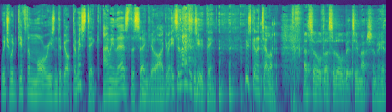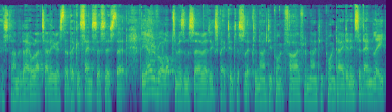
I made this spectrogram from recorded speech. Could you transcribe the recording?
which would give them more reason to be optimistic. I mean, there's the circular mm. argument. It's an attitude thing. Who's going to tell them? That's all. That's a little bit too much for me at this time of day. All I tell you is that the consensus is that the overall optimism survey is expected to slip to 90.5 from 90.8. And incidentally,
